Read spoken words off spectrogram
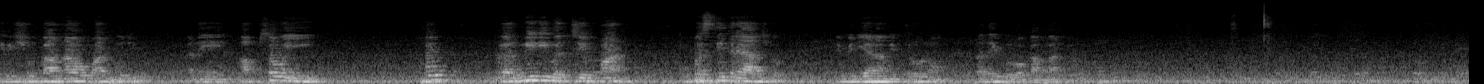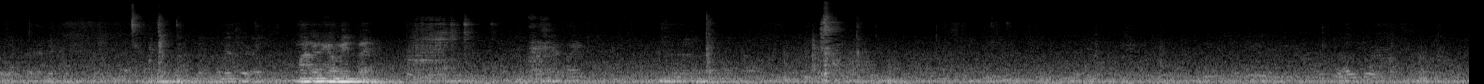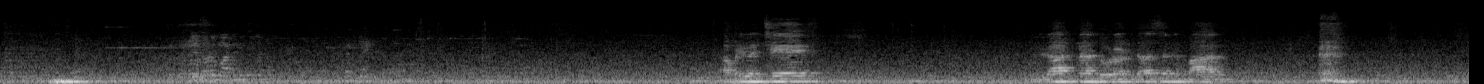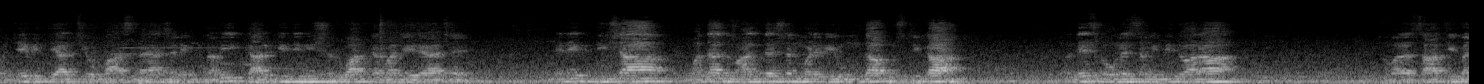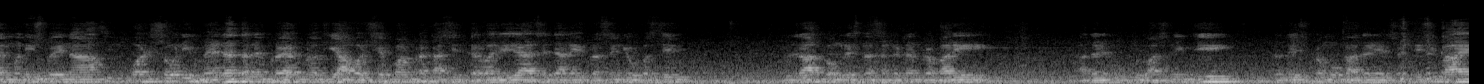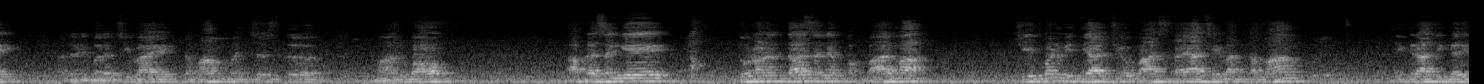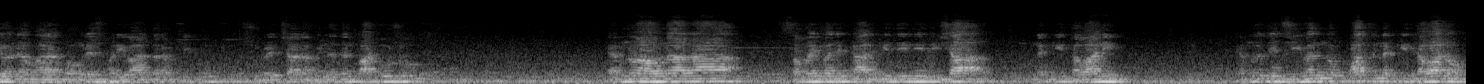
એવી શુભકામનાઓ પાઠવું છું. અને આપ સૌ અહીં ખૂબ ગરમીની વચ્ચે પણ ઉપસ્થિત રહ્યા છો. એ મીડિયાના મિત્રોનો હૃદયપૂર્વક આભાર અમિતભાઈ આપણી વચ્ચે ગુજરાતના ધોરણ દસ અને બાર જે વિદ્યાર્થીઓ પાસ થયા છે અને નવી કારકિર્દીની શરૂઆત કરવા જઈ રહ્યા છે. એને દિશા, મદદ, માર્ગદર્શન મળે ઉમદા પુસ્તિકા પ્રદેશ કોંગ્રેસ સમિતિ દ્વારા અમારા સાથીભાઈ મનીષભાઈના વર્ષોની મહેનત અને પ્રયત્નોથી આ વર્ષે પણ પ્રકાશિત કરવા જઈ રહ્યા છે. ત્યારે એ પ્રસંગે ઉપસ્થિત ગુજરાત કોંગ્રેસના સંગઠન પ્રભારી આદરણીય મુકુલ વાસનિકજી, પ્રદેશ પ્રમુખ આદરણીય શક્તિસિંહભાઈ આદરણીય ભરતસિંહભાઈ, તમામ મંચસ્થ મહાનુભાવો, આ પ્રસંગે ધોરણ દસ અને બારમાં જે પણ વિદ્યાર્થીઓ પાસ થયા છે એવા તમામ દીકરા દીકરીઓને અમારા કોંગ્રેસ પરિવાર તરફથી ખૂબ શુભેચ્છા અને અભિનંદન પાઠવું છું. એમનો આવનારા સમયમાં જે કારકિર્દીની દિશા નક્કી થવાની, એમનો જે જીવનનો પથ નક્કી થવાનો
